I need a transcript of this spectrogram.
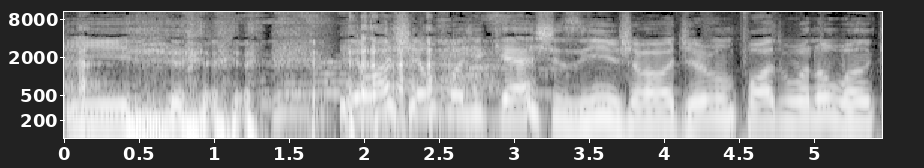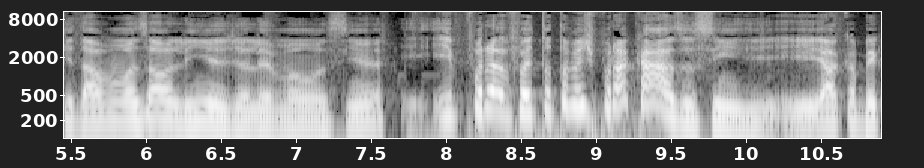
E... e eu achei um podcastzinho, chamava German Pod 101, que dava umas aulinhas de alemão, assim. E, e por, foi totalmente por acaso, assim. E, e acabei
